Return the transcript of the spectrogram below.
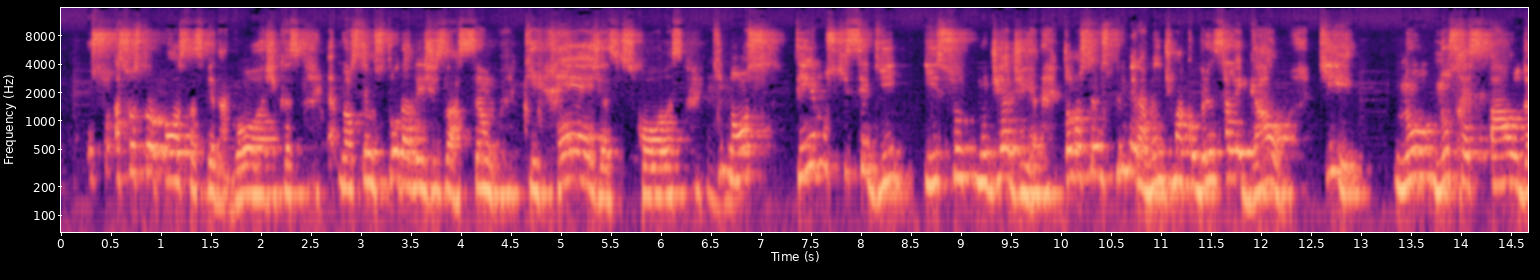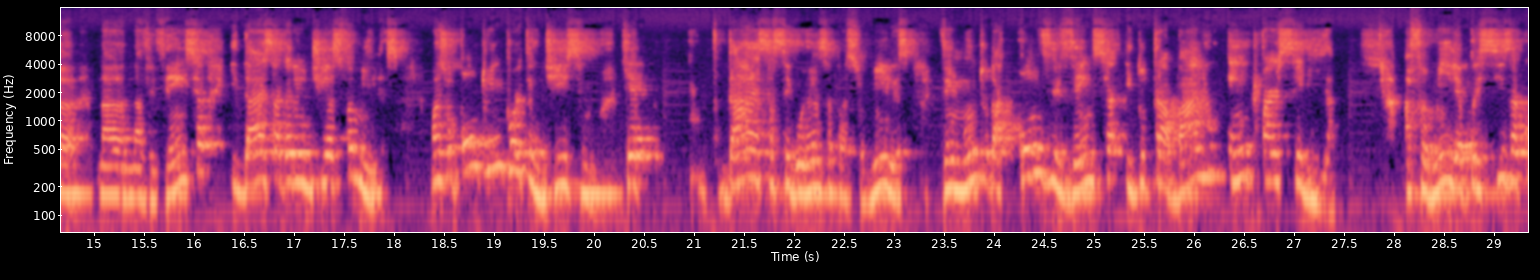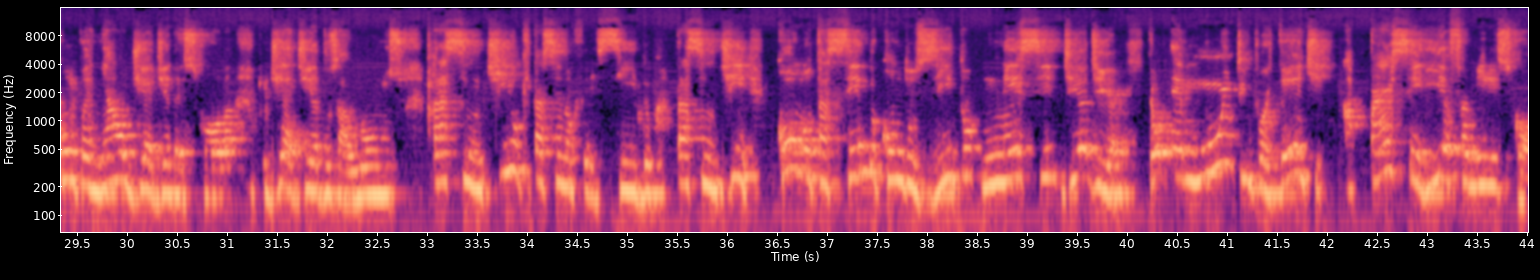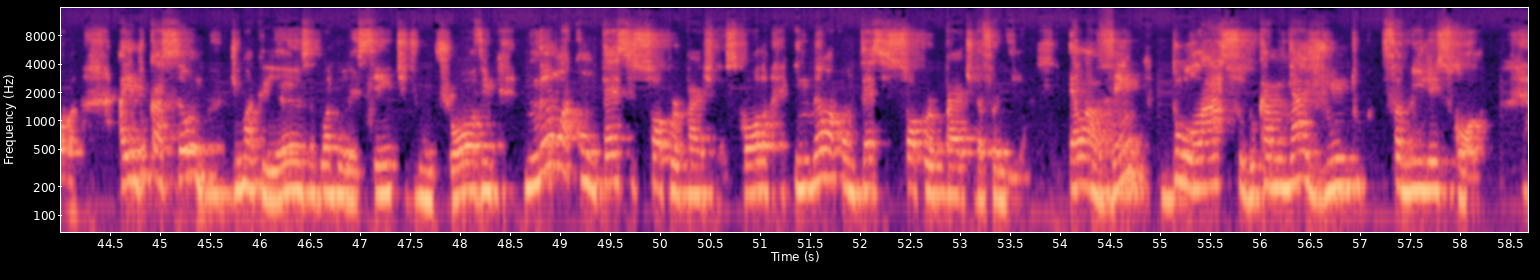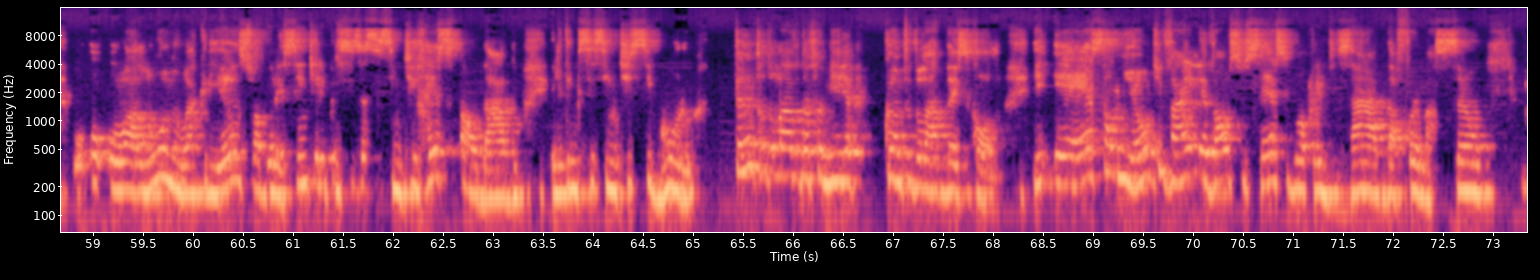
as suas propostas pedagógicas, nós temos toda a legislação que rege as escolas, que nós temos que seguir isso no dia a dia. Então, nós temos, primeiramente, uma cobrança legal que no, nos respalda na, na vivência e dá essa garantia às famílias. Mas o ponto importantíssimo, que é dar essa segurança para as famílias, vem muito da convivência e do trabalho em parceria. A família precisa acompanhar o dia a dia da escola, o dia a dia dos alunos, para sentir o que está sendo oferecido, para sentir como está sendo conduzido nesse dia a dia. Então, é muito importante a parceria família-escola. A educação de uma criança, de um adolescente, de um jovem, não acontece só por parte da escola e não acontece só por parte da família. Ela vem do laço, do caminhar junto, família-escola. O, o, o, aluno, a criança, o adolescente, ele precisa se sentir respaldado, ele tem que se sentir seguro, tanto do lado da família quanto do lado da escola. E é essa união que vai levar ao sucesso do aprendizado, da formação,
